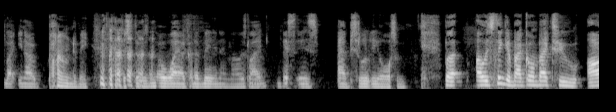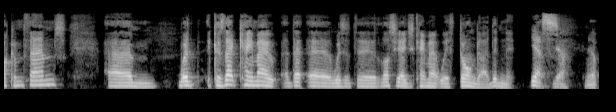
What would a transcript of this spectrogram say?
like you know, pwned me. just there was no way I could have beaten him. I was like, this is absolutely awesome. But I was thinking about going back to Arkngthamz, um, because that came out. uh, That uh, was it. The Lost Ages came out with Dawnguard, didn't it? Yes. Yeah. Yep.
